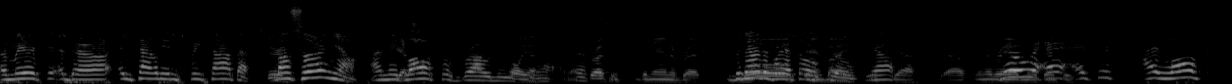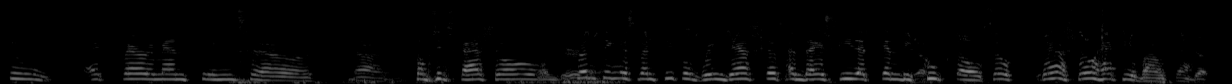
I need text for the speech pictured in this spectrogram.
American, the Italian frittata, Sure. lasagna. I made Yes. lots of brownies. Oh, yeah. uh, For us, it's banana bread. Banana bread also, just- yeah. yeah, yeah. Whenever I have No, my uh, it is. I love to experiment things. Uh, uh, something special. Sure. Fun thing is when people bring their stuff and they see that can be Yep. cooked also. They are so happy about them. Yep,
